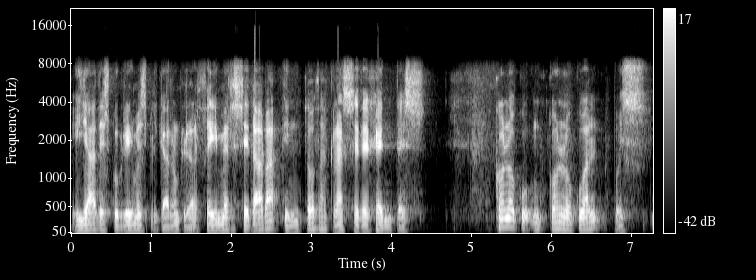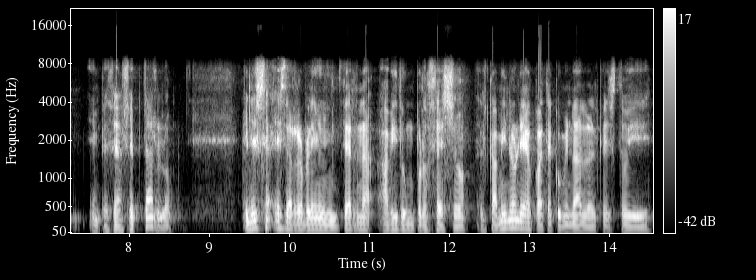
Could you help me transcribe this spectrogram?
Y ya descubrí, me explicaron que el Alzheimer se daba en toda clase de gentes. Con lo, con lo cual, pues empecé a aceptarlo. En esa, esa rebelión interna ha habido un proceso. El camino neocatecumenal al que estoy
